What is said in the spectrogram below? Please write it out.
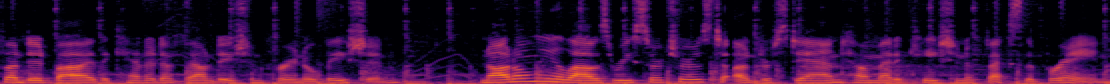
funded by the Canada Foundation for Innovation, not only allows researchers to understand how medication affects the brain,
